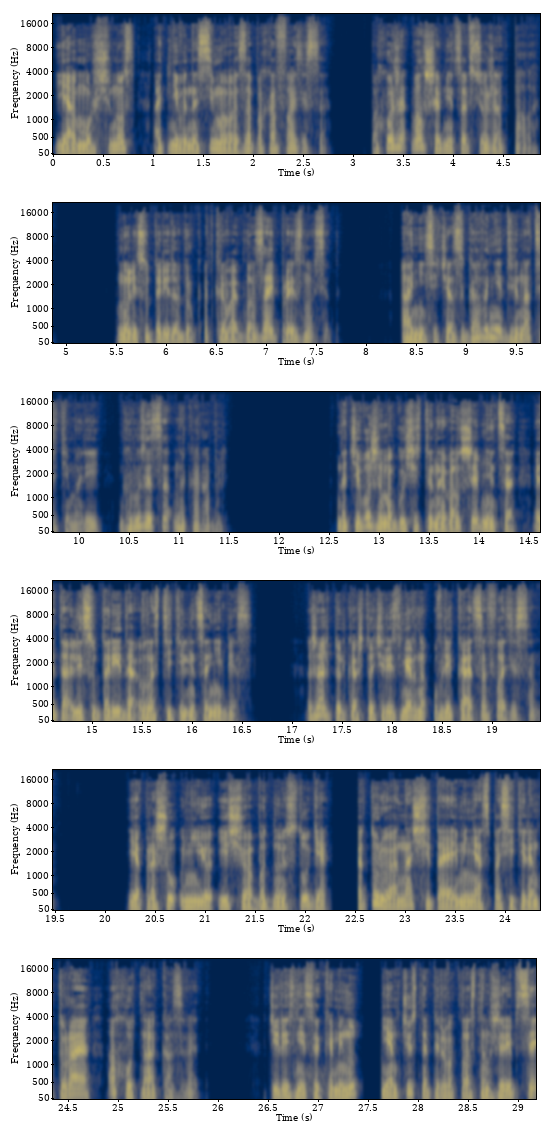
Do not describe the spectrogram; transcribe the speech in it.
Я морщу нос от невыносимого запаха фазиса. Похоже, волшебница все же отпала. Но Лисутарида вдруг открывает глаза и произносит. Они сейчас в гавани 12 морей, грузятся на корабль. До чего же могущественная волшебница – это Лисутарида, властительница небес. Жаль только, что чрезмерно увлекается фазисом. Я прошу у нее еще об одной услуге, которую она, считая меня спасителем Турая, охотно оказывает. Через несколько минут я мчусь на первоклассном жеребце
